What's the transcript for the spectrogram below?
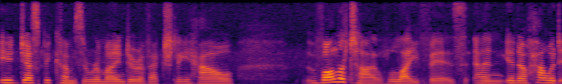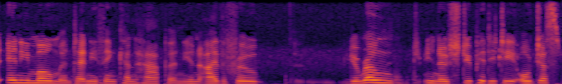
it just becomes a reminder of actually how volatile life is, and you know how at any moment anything can happen. You know, either through your own, you know, stupidity or just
